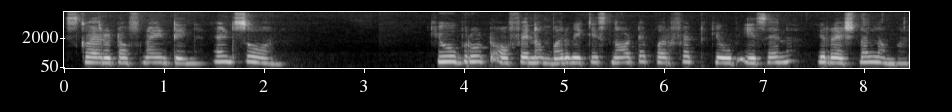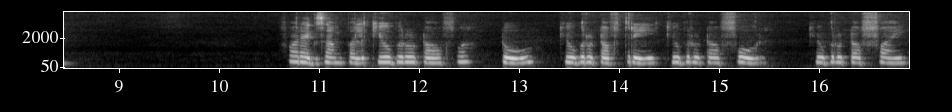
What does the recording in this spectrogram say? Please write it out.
square root of 19 and so on. Cube root of a number which is not a perfect cube is an irrational number. For example, cube root of 2, cube root of 3, cube root of 4, cube root of 5,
